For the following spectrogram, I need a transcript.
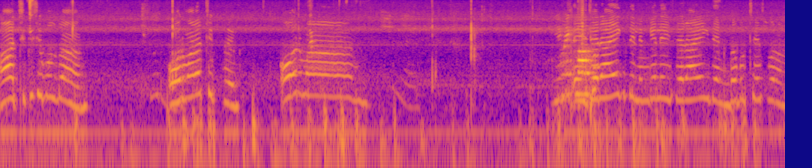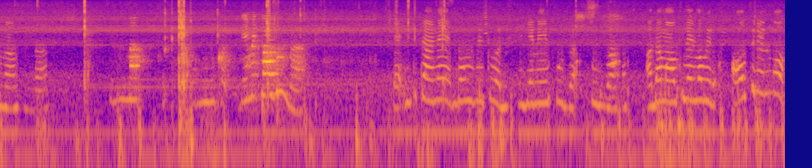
Aa çıkışı buldum. Ormana çıktık. Orman. Yemek lazım. Ejderhaya gidelim. Gel ejderhaya gidelim. Double chest var onun altında. Yemek lazım mı? Ya iki tane domuz eti var işte. Yemeğin full zaten. Adam altın elma veriyor. Altın elma.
